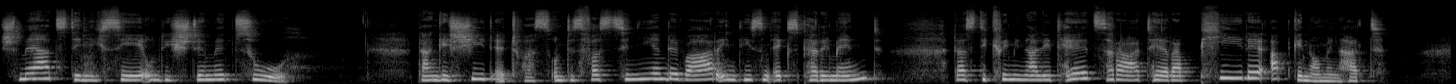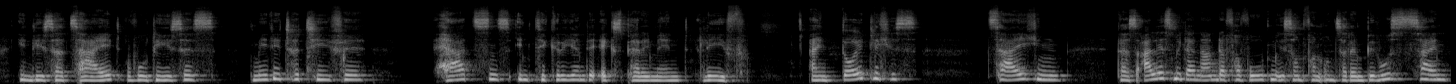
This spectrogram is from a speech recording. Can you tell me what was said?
Schmerz, den ich sehe und ich stimme zu. Dann geschieht etwas. Und das Faszinierende war in diesem Experiment, dass die Kriminalitätsrate rapide abgenommen hat in dieser Zeit, wo dieses meditative, herzensintegrierende Experiment lief. Ein deutliches Zeichen, dass alles miteinander verwoben ist und von unserem Bewusstsein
